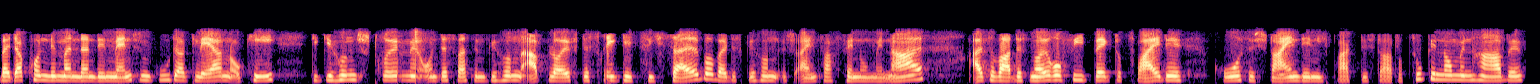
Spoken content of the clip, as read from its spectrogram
weil da konnte man dann den Menschen gut erklären, okay, die Gehirnströme und das, was im Gehirn abläuft, das regelt sich selber, weil das Gehirn ist einfach phänomenal. Also war das Neurofeedback der zweite große Stein, den ich praktisch da dazugenommen habe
